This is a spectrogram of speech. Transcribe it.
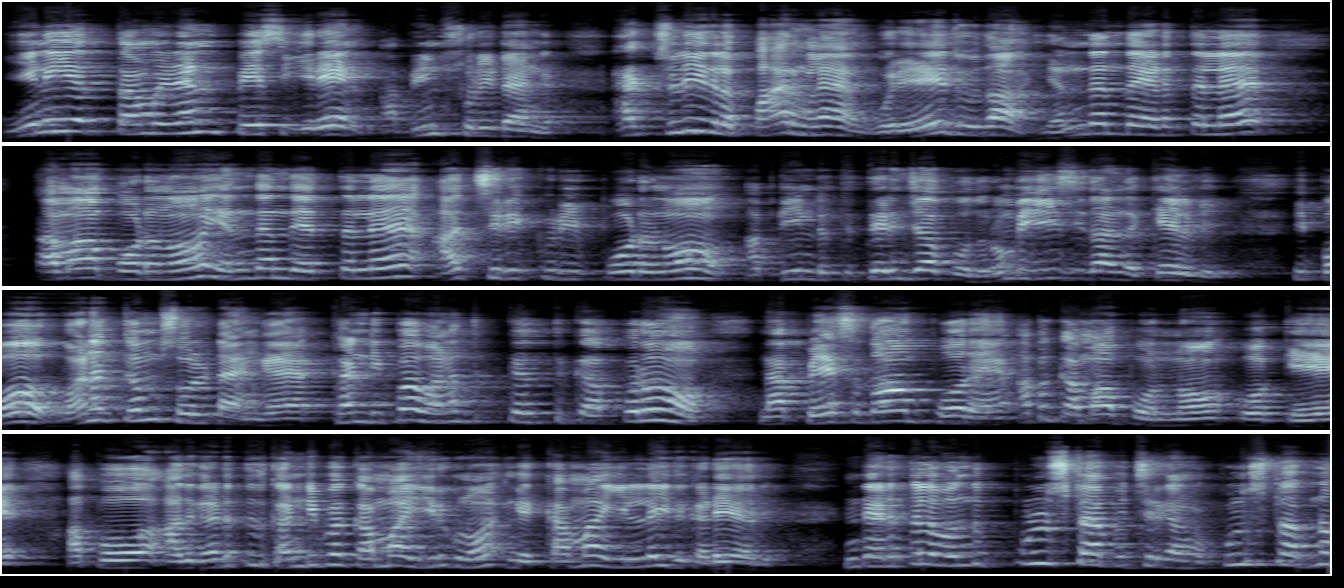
இணைய தமிழன் பேசுகிறேன் அப்படின்னு சொல்லிட்டாங்க. ஆக்சுவலி இதில் பாருங்களேன் ஒரே இதுதான். எந்தெந்த இடத்துல கமா போடணும் எந்தெந்த இடத்துல ஆச்சரியக்குறி போடணும் அப்படின்றது தெரிஞ்சா போதும். ரொம்ப ஈஸி தான் இந்த கேள்வி. இப்போ வணக்கம் சொல்லிட்டாங்க. கண்டிப்பா வணக்கத்துக்கு அப்புறம் நான் பேச தான் போறேன். அப்ப கமா போடணும். ஓகே. அப்போ அதுக்கு அடுத்தது கண்டிப்பா கமா இருக்கணும். இங்க கமா இல்லை இது கிடையாது. இந்த இடத்துல வந்து புல் ஸ்டாப் வச்சிருக்காங்க. புல் ஸ்டாப்னா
